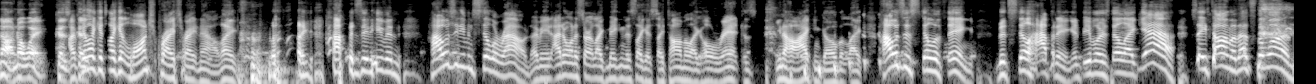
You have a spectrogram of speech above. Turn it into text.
No, no way. Because I feel like it's like at launch price right now. Like, like how is it even? How is it even still around? I mean, I don't want to start like making this like a Saitama like whole rant because you know how I can go, but like, how is this still a thing that's still happening? And people are still like, yeah, Saitama, that's the one.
